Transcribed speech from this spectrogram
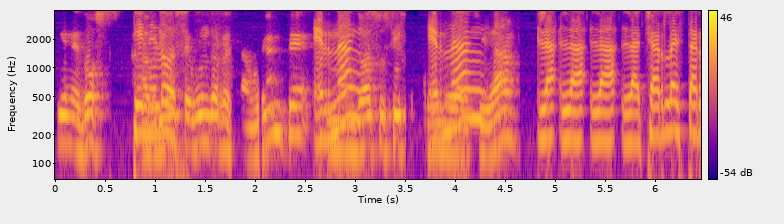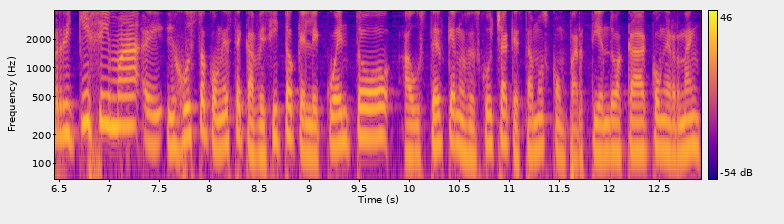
Tiene dos. Tiene Abrió dos. El segundo restaurante. Hernán, mandó a sus hijos a la Hernán, la, la, la, la, charla está riquísima y, y, justo con este cafecito que le cuento a usted que nos escucha, que estamos compartiendo acá con Hernán,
